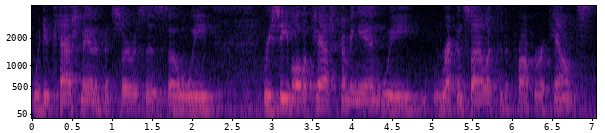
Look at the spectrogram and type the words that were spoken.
We do cash management services. So we receive all the cash coming in, we reconcile it to the proper accounts,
